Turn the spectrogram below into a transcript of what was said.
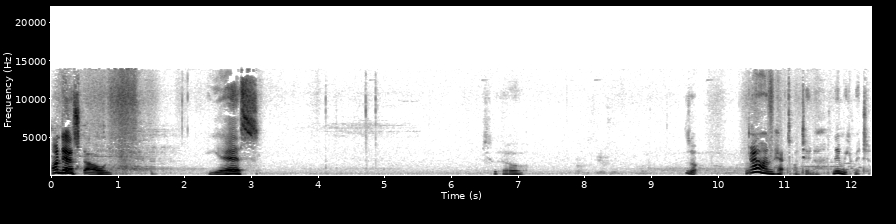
Und er ist down. Yes. So. Ja, ein Herzcontainer. Nehme ich mit.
